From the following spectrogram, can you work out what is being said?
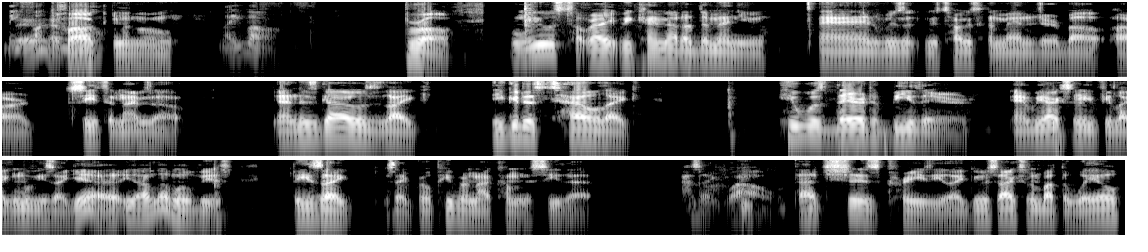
They Yeah. fucking fuck know. no, Like bro. bro. When we was ta- right, we came out of the menu and we was, we was talking to the manager about our seats and knives out, and this guy was like, you could just tell like he was there to be there. And we asked him if he liked movies. He's like, yeah, yeah, I love movies. But he's like, he's like, bro, people are not coming to see that. I was like, hmm. wow, that shit is crazy. Like, we was asking about the whale,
